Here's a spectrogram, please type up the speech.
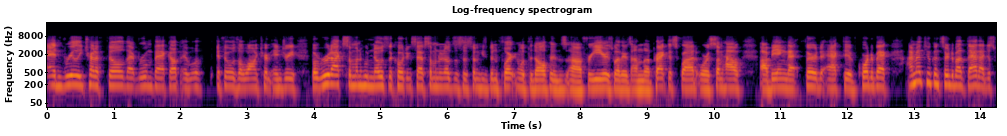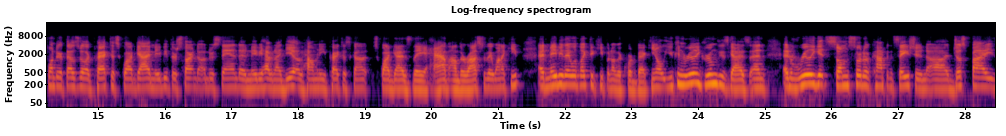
and really try to fill that room back up. If it was a long term injury. But Rudock, someone who knows the coaching staff, someone who knows the system, he's been flirting with the Dolphins uh, for years, whether it's on the practice squad or somehow uh, being that third active quarterback. I'm not too concerned about that. I just wonder if that was another practice squad guy. Maybe they're starting to understand and maybe have an idea of how many practice squad guys they have on their roster they want to keep, and maybe they would like to keep another quarterback. You know, you can really groom these guys and and really get some sort of compensation uh, just by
